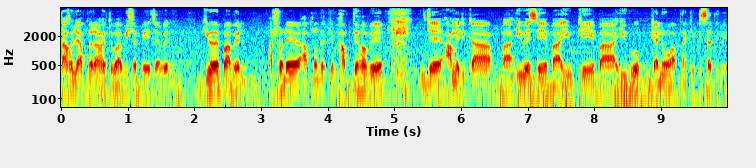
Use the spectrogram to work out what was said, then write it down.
তাহলে আপনারা হয়তো বা ভিসা পেয়ে যাবেন। কীভাবে পাবেন? আসলে আপনাদেরকে ভাবতে হবে যে আমেরিকা বা ইউএসএ বা ইউকে বা ইউরোপ কেন আপনাকে ভিসা দিবে?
